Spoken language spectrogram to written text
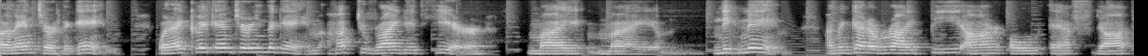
and enter the game. When I click enter in the game, I have to write it here, my, my um, nickname. I'm gonna write P-R-O-F dot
